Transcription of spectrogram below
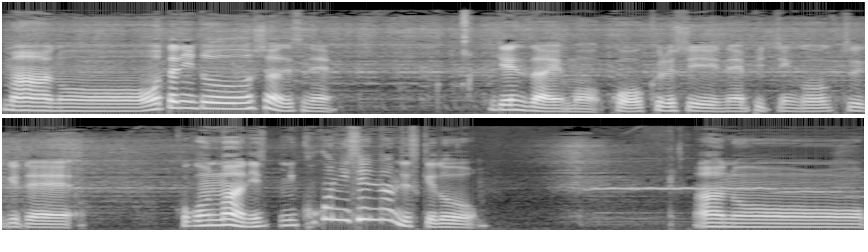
まあ、あの大谷としてはですね、現在もこう苦しいね、ピッチングを続けて、ここ、まあ、ここ2戦なんですけど、あのー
